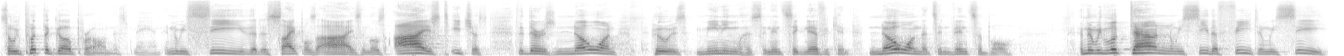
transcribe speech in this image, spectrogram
So we put the GoPro on this man and we see the disciples' eyes, and those eyes teach us that there is no one who is meaningless and insignificant, no one that's invincible. And then we look down and we see the feet and we see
